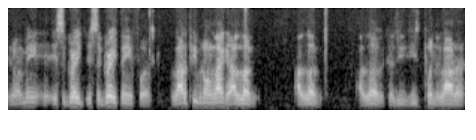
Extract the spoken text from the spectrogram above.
You know what I mean? It- It's a great it's a great thing for us. A lot of people don't like it. I love it. I love it. I love it because he, he's putting a lot of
